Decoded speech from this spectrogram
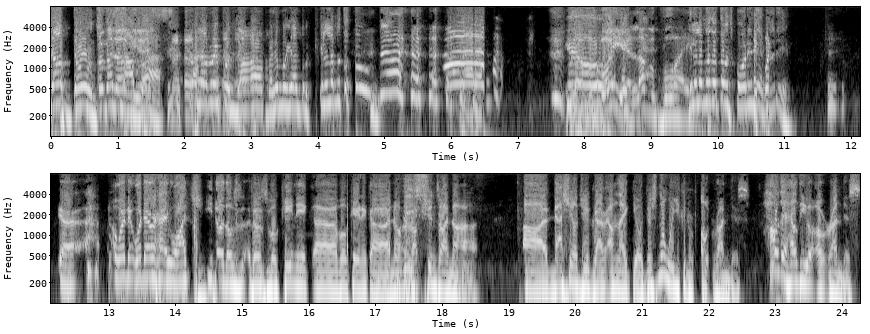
love tones, From not love, lava. yes. Collaborate from love. Alam mo yan, kilala mo to tones. you Love a boy, eh. Love a boy. Kilala mo to tones, foreigner. what- pare. uh, when- whenever I watch, you know, those those volcanic uh, volcanic uh, no, eruptions on uh, uh, National Geographic, I'm like, yo, there's no way you can outrun this. How the hell do you outrun this?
